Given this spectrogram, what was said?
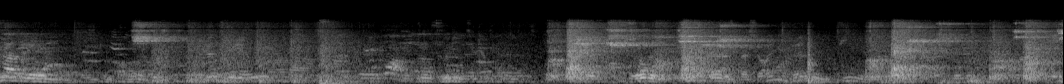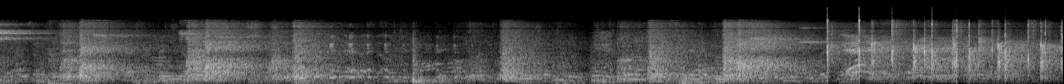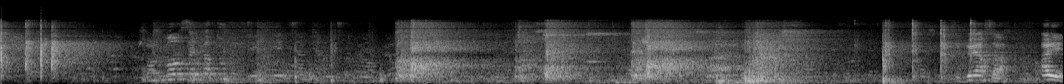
Changement, 7 partout. Super, ça. Allez.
